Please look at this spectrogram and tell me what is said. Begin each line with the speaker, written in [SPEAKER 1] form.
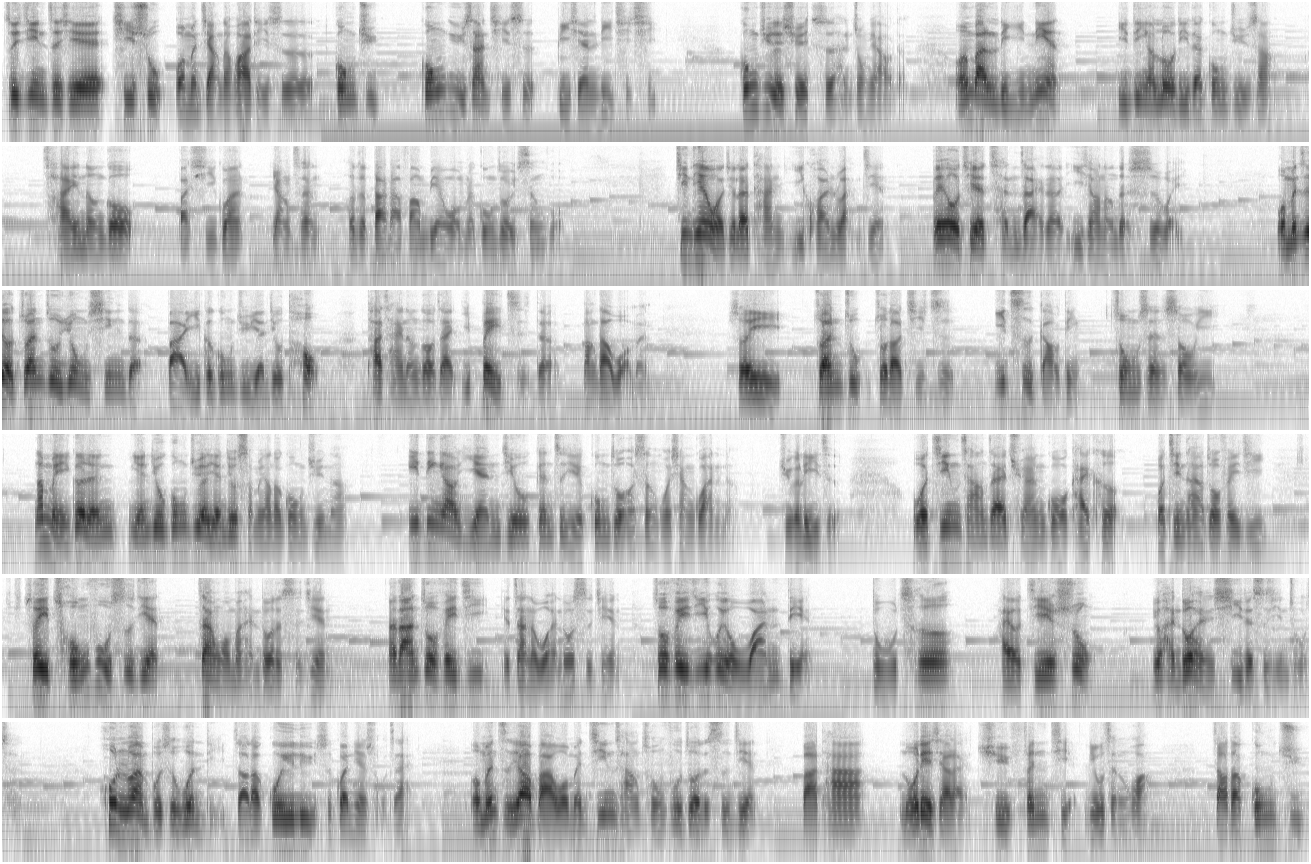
[SPEAKER 1] 最近这些期数，我们讲的话题是工具。工欲善其事，必先利其器。工具的学是很重要的。我们把理念一定要落地在工具上，才能够把习惯养成，或者大大方便我们的工作与生活。今天我就来谈一款软件背后却承载着易效能的思维。我们只有专注用心的把一个工具研究透。他才能够在一辈子的帮到我们，所以专注做到极致，一次搞定，终身受益。那每个人研究工具要研究什么样的工具呢？一定要研究跟自己的工作和生活相关的。举个例子，我经常在全国开课，我经常要坐飞机，所以重复事件占我们很多的时间。那当然，坐飞机也占了我很多时间。坐飞机会有晚点、堵车，还有接送，有很多很细的事情组成。混乱不是问题，找到规律是关键所在。我们只要把我们经常重复做的事件，把它罗列下来，去分解、流程化，找到工具，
